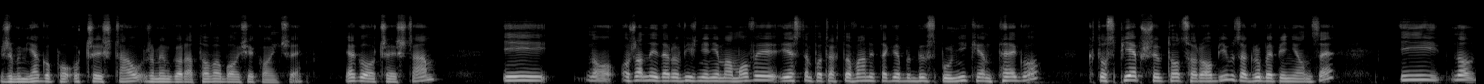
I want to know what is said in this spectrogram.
żebym ja go pooczyszczał, żebym go ratował, bo on się kończy. Ja go oczyszczam i no, o żadnej darowiźnie nie ma mowy. Jestem potraktowany tak, jakbym był wspólnikiem tego, kto spieprzył to, co robił za grube pieniądze i no,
